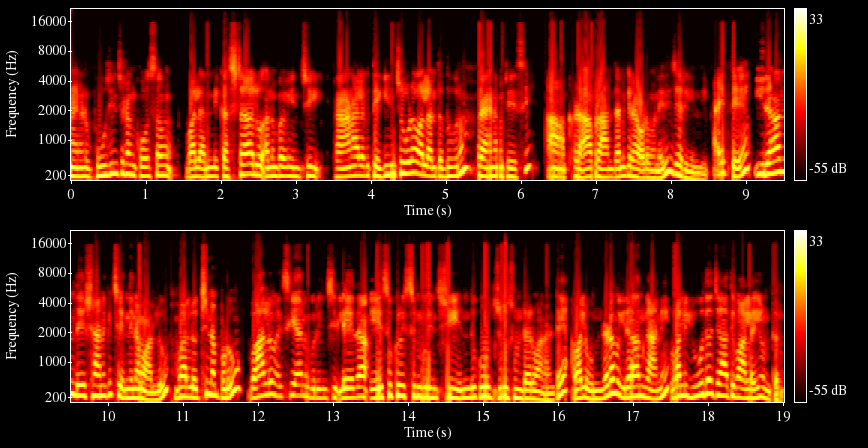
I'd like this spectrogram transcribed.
ఆయనను పూజించడం కోసం వాళ్ళు అన్ని కష్టాలు అనుభవించి ప్రాణాలకు తెగించి కూడా వాళ్ళు అంత దూరం ప్రయాణం చేసి అక్కడ ఆ ప్రాంతానికి రావడం అనేది జరిగింది. అయితే ఇరాన్ దేశానికి చెందిన వాళ్ళు వాళ్ళు వచ్చినప్పుడు వాళ్ళు మెస్సియాని గురించి లేదా యేసుక్రీస్తుని గురించి ఎందుకు చూసుంటారు అని అంటే వాళ్ళు ఉండడం ఇరాన్ గాని వాళ్ళు యూద జాతి వాళ్ళై ఉంటారు.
